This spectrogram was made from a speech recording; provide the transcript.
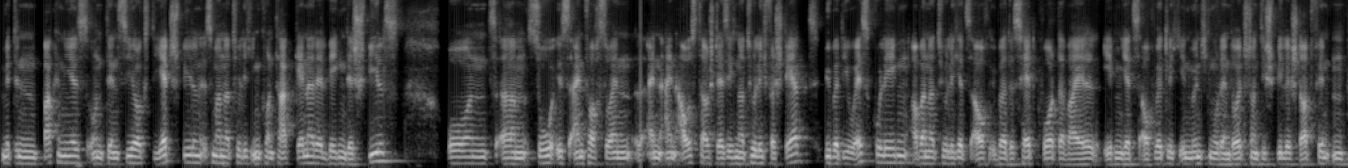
Mit den Buccaneers und den Seahawks, die jetzt spielen, ist man natürlich in Kontakt generell wegen des Spiels. Und ähm, so ist einfach so ein, ein, ein, Austausch, der sich natürlich verstärkt über die US-Kollegen, aber natürlich jetzt auch über das Headquarter, weil eben jetzt auch wirklich in München oder in Deutschland die Spiele stattfinden.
